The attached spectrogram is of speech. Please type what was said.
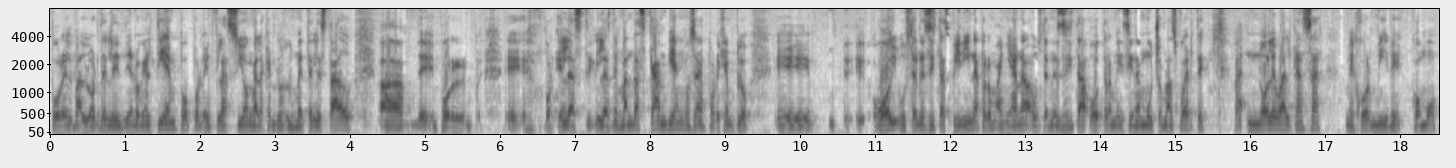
por el valor del dinero en el tiempo, por la inflación a la que nos mete el Estado, ah, eh, por, eh, porque las, las, demandas cambian. O sea, por ejemplo, eh, hoy usted necesita aspirina, pero mañana usted necesita otra medicina mucho más fuerte. Ah, no le va a alcanzar. Mejor mire cómo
